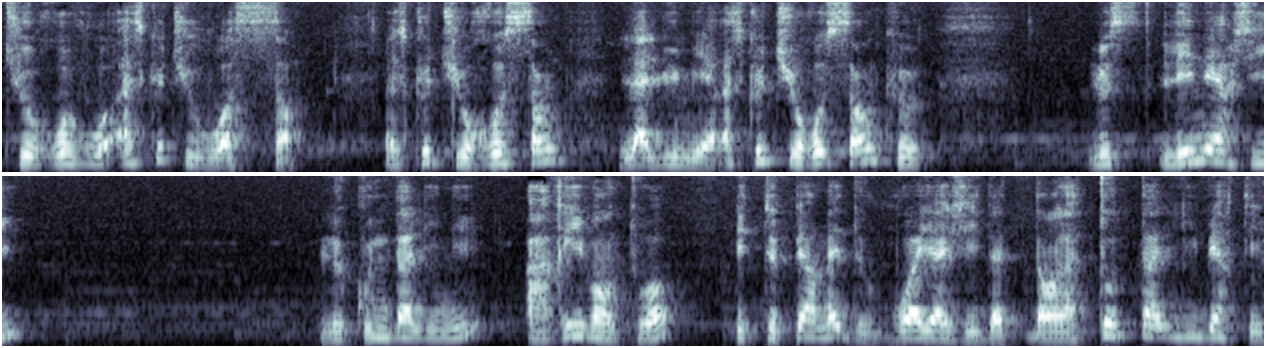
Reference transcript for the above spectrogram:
tu revois, est-ce que tu vois ça? Est-ce que tu ressens la lumière? Est-ce que tu ressens que l'énergie, le kundalini arrive en toi et te permet de voyager, d'être dans la totale liberté?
